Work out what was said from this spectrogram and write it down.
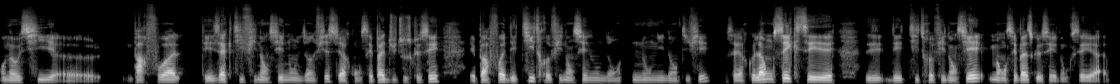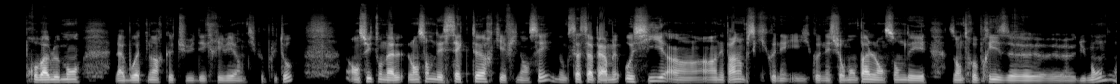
On a aussi parfois des actifs financiers non identifiés, c'est-à-dire qu'on ne sait pas du tout ce que c'est, et parfois des titres financiers non, identifiés. C'est-à-dire que là, on sait que c'est des, titres financiers, mais on ne sait pas ce que c'est. Donc c'est probablement la boîte noire que tu décrivais un petit peu plus tôt. Ensuite, on a l'ensemble des secteurs qui est financé. Donc ça, ça permet aussi à un, épargnant, parce qu'il connaît, il connaît sûrement pas l'ensemble des entreprises euh, du monde,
